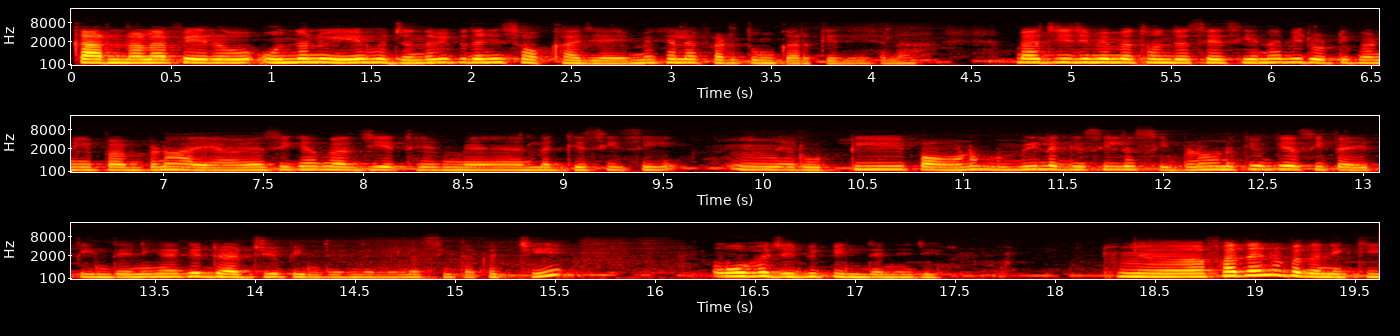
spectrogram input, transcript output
ਕਰਨ ਵਾਲਾ ਫਿਰ ਉਹਨਾਂ ਨੂੰ ਇਹ ਹੋ ਜਾਂਦਾ ਵੀ ਪਤਾ ਨਹੀਂ ਸੌਖਾ ਜਿਹਾ ਹੈ। ਮੈਂ ਕਿਹਾ ਲੈ ਫੜ ਤੂੰ ਕਰਕੇ ਦੇਖ ਲਾ। ਬਸ ਜੀ, ਜਿਵੇਂ ਮੈਂ ਤੁਹਾਨੂੰ ਦੱਸਿਆ ਸੀ ਨਾ ਵੀ ਰੋਟੀ ਪਾਣੀ ਆਪਾਂ ਬਣਾ ਲਿਆ ਹੋਇਆ ਸੀਗਾ, ਬਸ ਜੀ ਇੱਥੇ ਮੈਂ ਲੱਗੇ ਸੀ ਸੀ ਰੋਟੀ ਪਾਉਣ, ਮੰਮੀ ਲੱਗੇ ਸੀ ਲੱਸੀ ਬਣਾਉਣ, ਕਿਉਂਕਿ ਅਸੀਂ ਪੈ ਪੀਂਦੇ ਨਹੀਂ ਹੈਗੇ, ਡੈਡ ਜੀ ਪੀਂਦੇ ਹੁੰਦੇ ਨੇ ਲੱਸੀ ਤਾਂ ਕੱਚੀ, ਉਹ ਹਜੇ ਵੀ ਪੀਂਦੇ ਨੇ ਜੀ। ਫਤਿਹ ਨੂੰ ਪਤਾ ਨਹੀਂ ਕੀ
